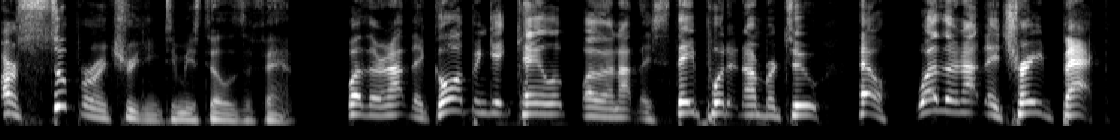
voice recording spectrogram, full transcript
are super intriguing to me still as a fan. Whether or not they go up and get Caleb, whether or not they stay put at number two, hell, whether or not they trade back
